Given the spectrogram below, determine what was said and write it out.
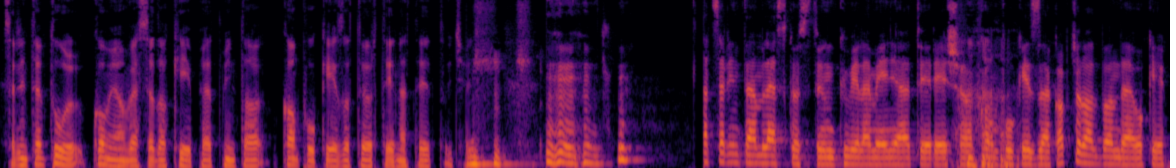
Szerintem túl komolyan veszed a képet, mint a kampókéz a történetét, úgyhogy Hát szerintem lesz köztünk véleményeltérés a kampókézzel kapcsolatban, de oké. Okay.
